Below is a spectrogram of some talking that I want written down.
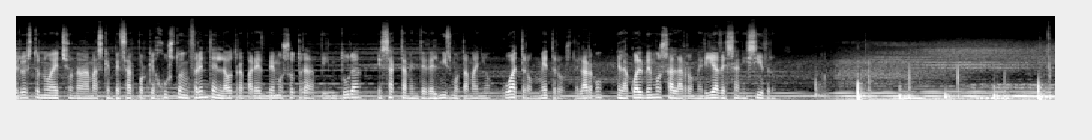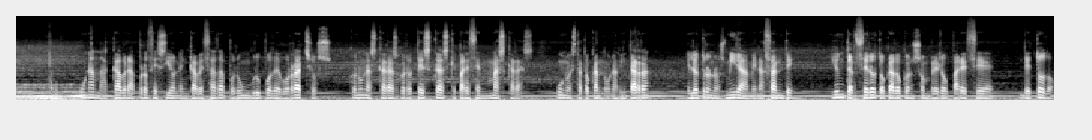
Pero esto no ha hecho nada más que empezar porque justo enfrente en la otra pared vemos otra pintura exactamente del mismo tamaño, 4 metros de largo, en la cual vemos a la romería de San Isidro. Una macabra procesión encabezada por un grupo de borrachos, con unas caras grotescas que parecen máscaras. Uno está tocando una guitarra, el otro nos mira amenazante y un tercero tocado con sombrero parece de todo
